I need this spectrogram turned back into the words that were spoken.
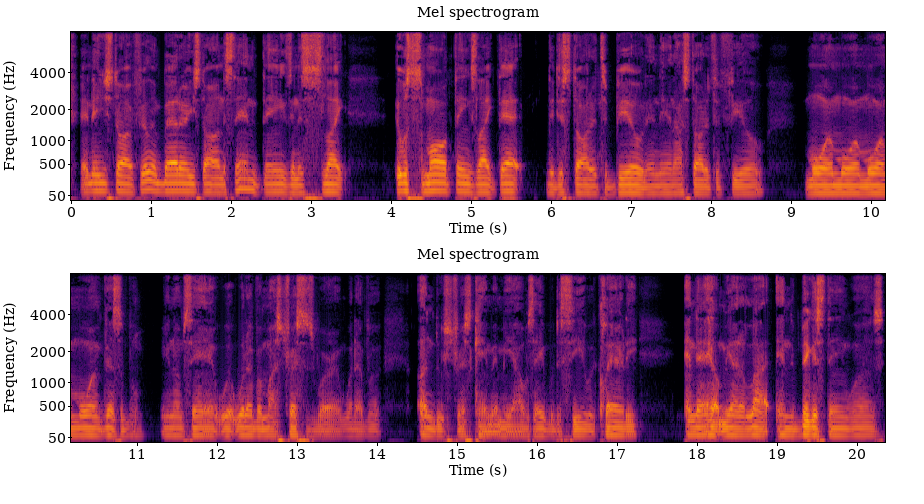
and, then you start feeling better and you start understanding things. And it's like, it was small things like that that just started to build. And then I started to feel more and more and more and more invincible. You know what I'm saying? Whatever my stresses were and whatever undue stress came at me, I was able to see it with clarity. And that helped me out a lot. And the biggest thing was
